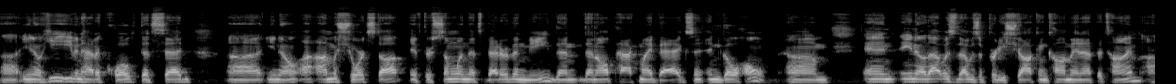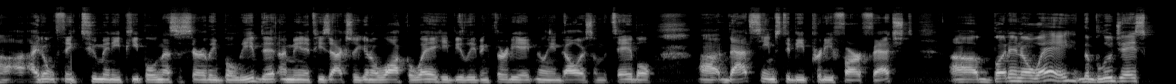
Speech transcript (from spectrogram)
uh, you know he even had a quote that said, uh, you know, I, am a shortstop. If there's someone that's better than me, then then I'll pack my bags and, and go home. Um, and you know that was that was a pretty shocking comment at the time. Uh, I don't think too many people necessarily believed it. I mean, if he's actually going to walk away, he'd be leaving 38 million dollars on the table. Uh, that seems to be pretty far fetched. Uh, but in a way, the Blue Jays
